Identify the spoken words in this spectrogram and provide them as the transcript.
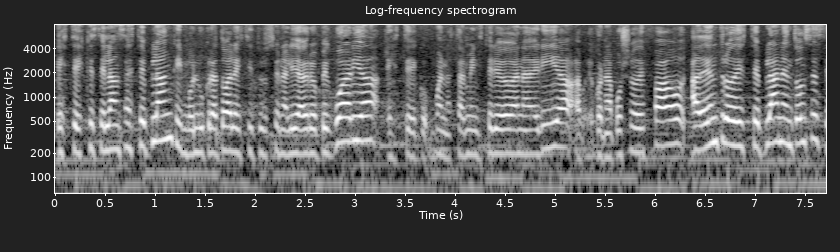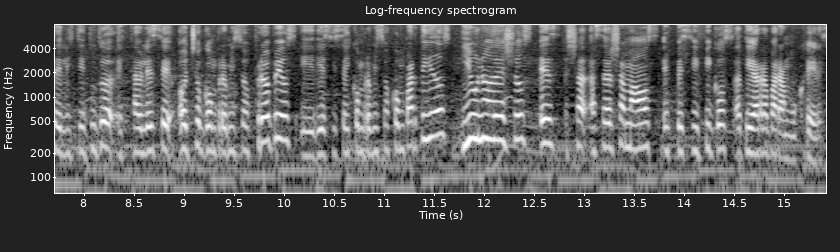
este, es que se lanza este plan que involucra toda la institucionalidad agropecuaria, este, bueno, está el Ministerio de Ganadería con apoyo de FAO. Adentro de este plan, entonces, el instituto establece ocho compromisos propios y 16 compromisos compartidos, y uno de ellos es hacer llamados específicos a tierra para mujeres.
